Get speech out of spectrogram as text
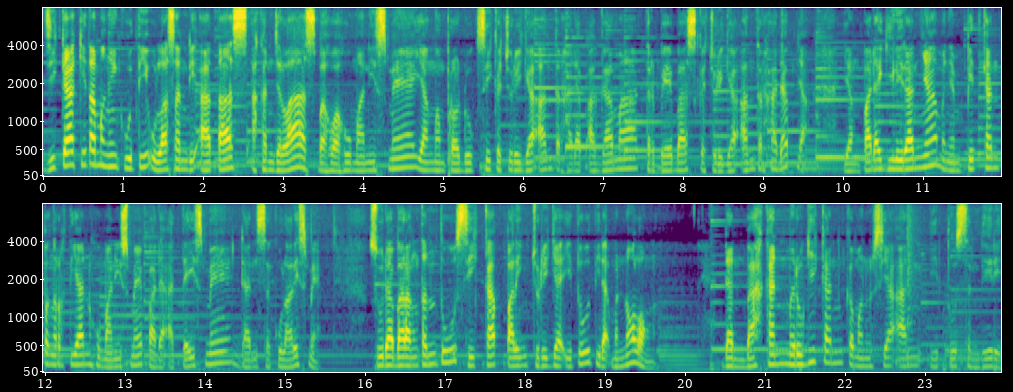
Jika kita mengikuti ulasan di atas, akan jelas bahwa humanisme yang memproduksi kecurigaan terhadap agama terbebas kecurigaan terhadapnya, yang pada gilirannya menyempitkan pengertian humanisme pada ateisme dan sekularisme. Sudah barang tentu sikap paling curiga itu tidak menolong dan bahkan merugikan kemanusiaan itu sendiri.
